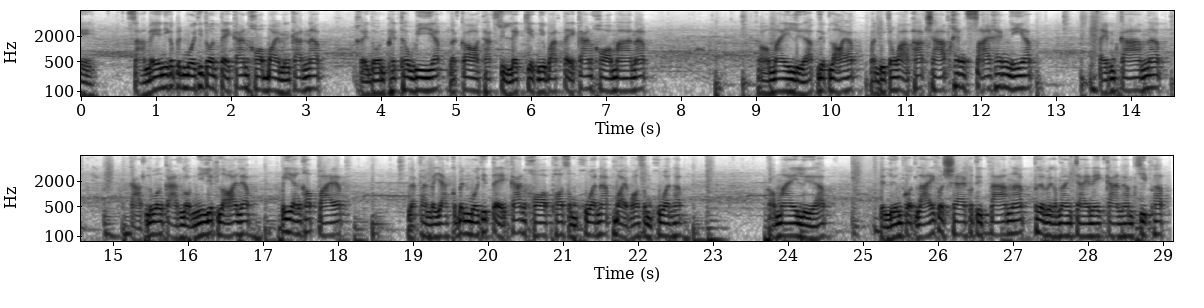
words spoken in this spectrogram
3A นี่ก็เป็นมวยที่โดนเตะก้านคอบ่อยเหมือนกันนะครับ เคยโดนเพชรทวีครับ แล้วก็ทักษิณเล็กเกียรตินิวัฒน์เตะก้านคอมานะครับ ก็ไม่เหลือครับเรียบร้อยครับมาดูจังหวะภาพชาร์ปแข้งซ้ายแข้งนี้ครับ เต็มกามนะครับ กาดล่วงกาดหล่นนี่เรียบร้อยแล้วเปียงเข้าไปครับและพันพยักก็เป็นมวยที่เตะก้านคอพอสมควรนะครับบ่อยพอสมควรครับ ก็ไม่เหลือครับ อย่าลืมกดไลค์กดแชร์กดติดตามนะครับ เพื่อเป็นกำลังใจในการทำคลิปครับ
